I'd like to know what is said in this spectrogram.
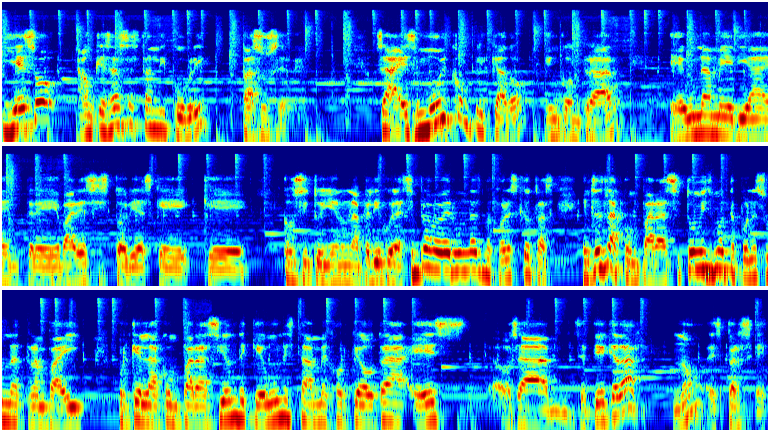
Y eso, aunque seas Stanley Kubrick, va a suceder. O sea, es muy complicado encontrar eh, una media entre varias historias que, que, constituyen una película. Siempre va a haber unas mejores que otras. Entonces la comparación, tú mismo te pones una trampa ahí, porque la comparación de que una está mejor que otra es, o sea, se tiene que dar, ¿no? Es per se.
